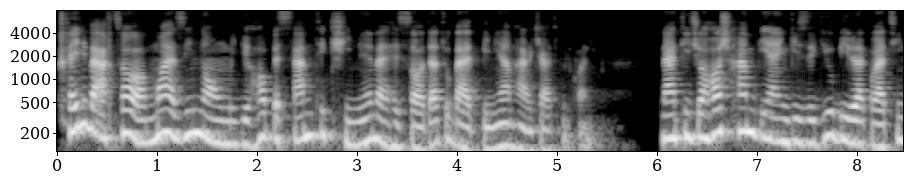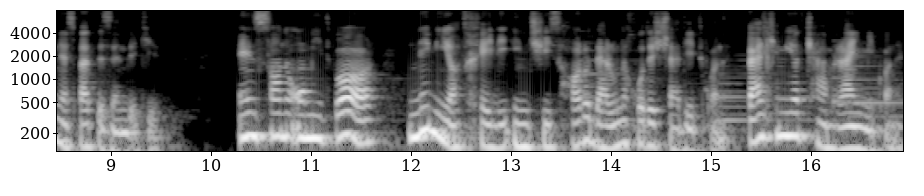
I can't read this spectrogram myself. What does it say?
خیلی وقتها ما از این ناامیدی ها به سمت کینه و حسادت و بدبینی هم حرکت می‌کنیم. نتیجه هاش هم بیانگیزگی و بیرقبتی نسبت به زندگی. انسان امیدوار نمیاد خیلی این چیزها رو درون خودش شدید کنه بلکه میاد کمرنگ می‌کنه.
